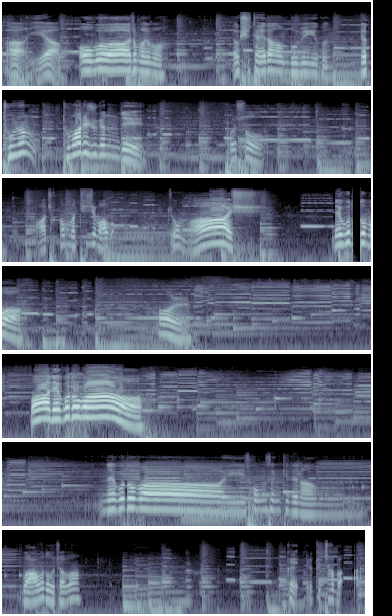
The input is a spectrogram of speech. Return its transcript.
아, 예. 어, 뭐야. 잠깐만, 잠깐만. 역시 대당한 무빙이군. 야, 두 명, 두 마리 죽였는데, 벌써. 아, 잠깐만, 튀지 마봐. 좀, 아씨. 내고도 봐. 헐. 와, 내고도 봐. 내고도 봐. 이 송생키드랑. 뭐 아무도 못 잡아? 오케이, 이렇게 잡아. 아.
